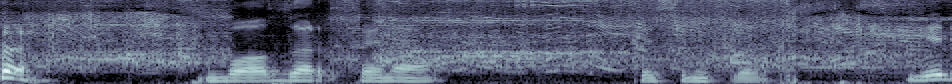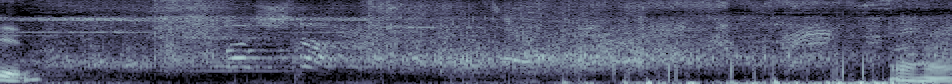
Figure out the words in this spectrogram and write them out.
Boğazlar fena. Kesinlikle. Gelin. Aha.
